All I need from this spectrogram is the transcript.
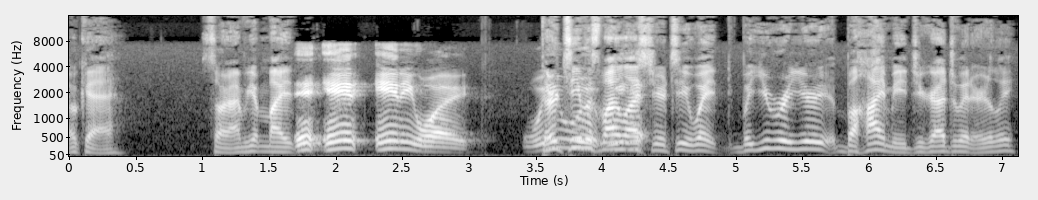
Okay. Sorry, I'm getting my anyway, we 13 would- was my last had- year too. Wait, but you were you're behind me. Did you graduate early?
